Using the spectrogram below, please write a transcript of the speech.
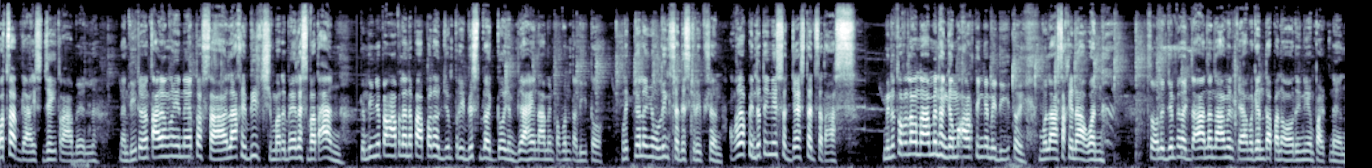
What's up guys? J Travel. Nandito na tayo ngayon neto sa Lucky Beach, Maribeles, Bataan. Kung di nyo pa nga pala napapanood yung previous vlog ko, yung biyahe namin papunta dito, click nyo lang yung link sa description. O kaya pindutin nyo yung suggested sa taas. Minutor lang namin hanggang makarting kami dito eh, mula sa Kinawan. Solid yung pinagdaanan namin, kaya maganda panoorin nyo yung part na yun.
